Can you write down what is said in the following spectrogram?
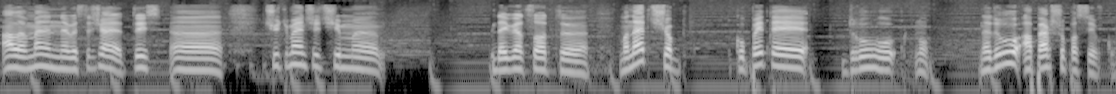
але в мене не вистачає тис, е, чуть менше, ніж 900 е, монет, щоб купити другу, ну, не другу, а першу пасивку.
